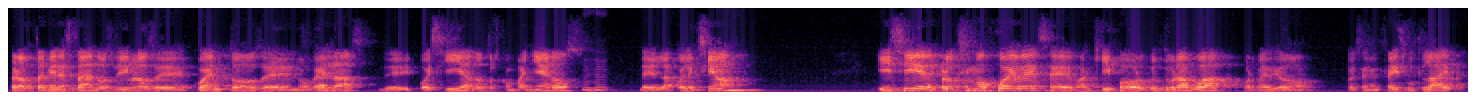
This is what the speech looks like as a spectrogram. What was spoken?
pero también están los libros de cuentos, de novelas, de poesía de otros compañeros de la colección. Y sí, el próximo jueves, eh, aquí por Cultura WAP, por medio, pues en Facebook Live,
